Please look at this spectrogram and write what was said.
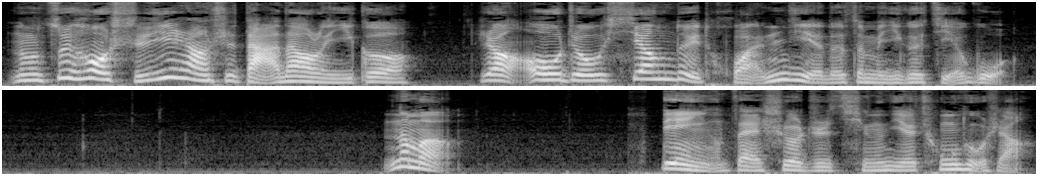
那么最后实际上是达到了一个让欧洲相对团结的这么一个结果。那么。电影在设置情节冲突上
